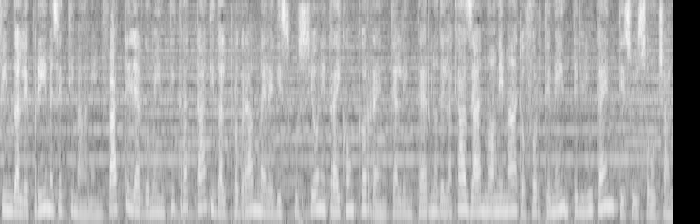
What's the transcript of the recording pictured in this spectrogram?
Fin dalle prime settimane infatti gli argomenti trattati dal programma e le discussioni tra i concorrenti all'interno della casa hanno animato fortemente gli utenti sui social,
